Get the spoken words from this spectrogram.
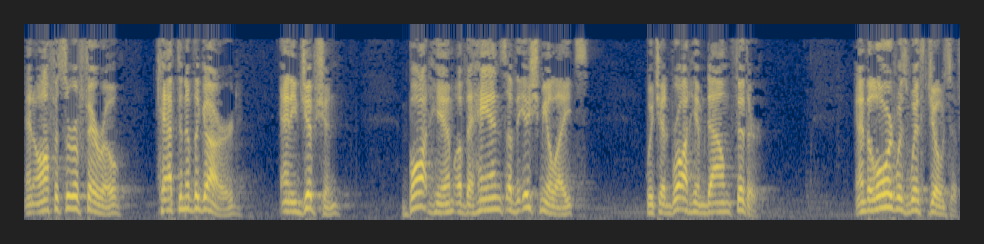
an officer of Pharaoh, captain of the guard, an Egyptian, bought him of the hands of the Ishmaelites, which had brought him down thither. And the Lord was with Joseph,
